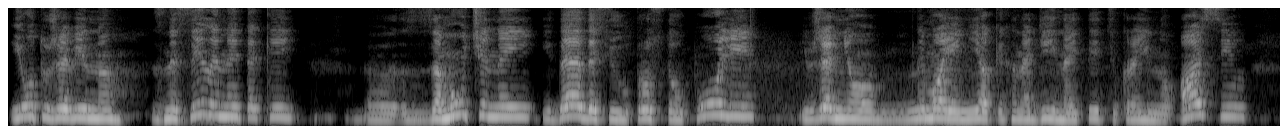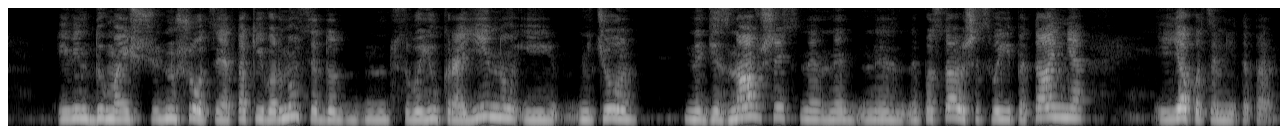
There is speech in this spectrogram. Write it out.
І от уже він знесилений такий, е, замучений, іде десь просто в полі, і вже в нього немає ніяких надій знайти цю країну асів. І він думає, що ну що це, я так і вернуся до свою країну і нічого не дізнавшись, не, не, не, не поставивши свої питання. І як оце мені тепер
